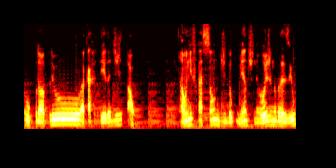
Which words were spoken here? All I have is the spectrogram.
o próprio a carteira digital. A unificação de documentos, né? Hoje no Brasil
